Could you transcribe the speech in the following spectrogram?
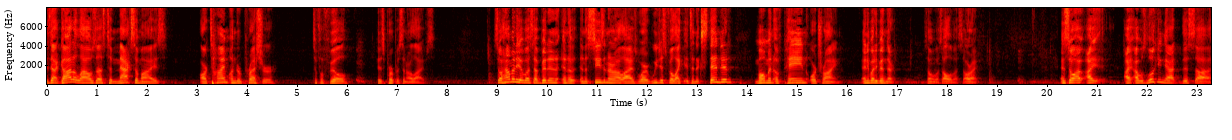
is that God allows us to maximize our time under pressure to fulfill his purpose in our lives. So, how many of us have been in a, in, a, in a season in our lives where we just feel like it's an extended moment of pain or trying? Anybody been there? Some of us, all of us. All right. And so I, I, I was looking at this, uh,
